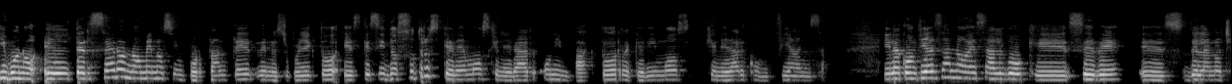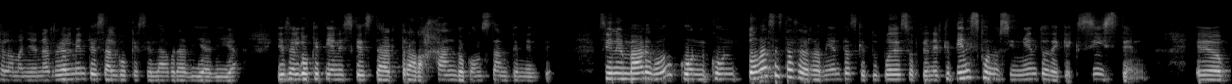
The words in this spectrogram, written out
Y bueno, el tercero, no menos importante de nuestro proyecto, es que si nosotros queremos generar un impacto, requerimos generar confianza. Y la confianza no es algo que se dé de la noche a la mañana, realmente es algo que se labra día a día y es algo que tienes que estar trabajando constantemente. Sin embargo, con, todas estas herramientas que tú puedes obtener, que tienes conocimiento de que existen, eh,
